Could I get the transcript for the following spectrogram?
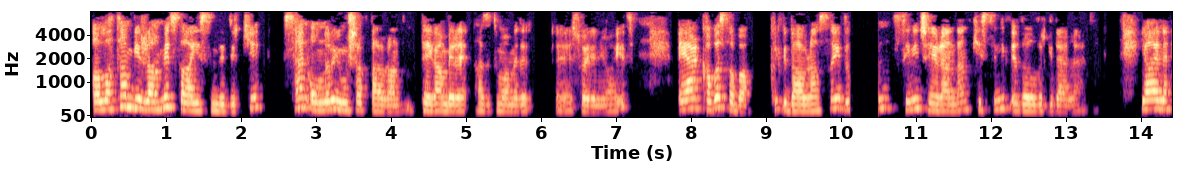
Allah'tan bir rahmet sayesindedir ki sen onlara yumuşak davrandın. Peygambere Hazreti Muhammed'e e, söyleniyor ayet. Eğer kaba saba kırıklı davransaydın senin çevrenden kesinlikle dağılır giderlerdi. Yani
